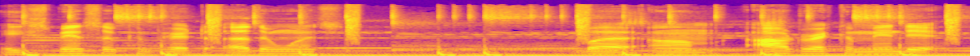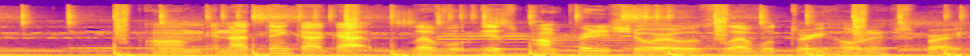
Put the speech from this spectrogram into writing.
expensive compared to other ones. But um, I would recommend it um, and I think I got level, I'm pretty sure it was level 3 holding spray.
